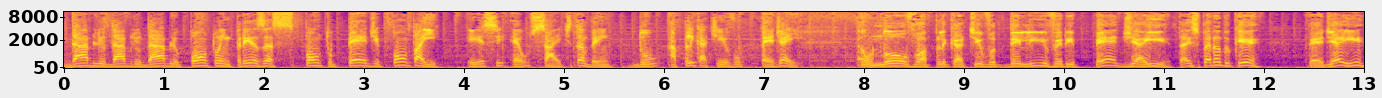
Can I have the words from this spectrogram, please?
www.empresas.ped.ai. Esse é o site também do aplicativo Pede aí. É o novo aplicativo Delivery Pede aí. Tá esperando o quê? Pede aí.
